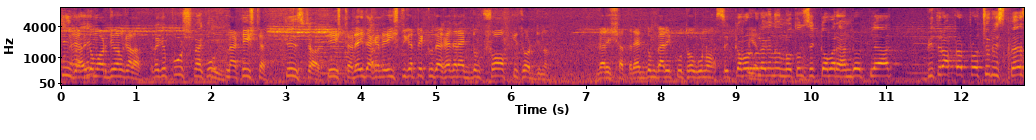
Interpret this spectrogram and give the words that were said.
কি ভাই? একদম অরিজিনাল কালার এটা কি পুশ না কি না টি স্টার কি স্টার্ট টি স্টার এই দেখেন এই স্টিকারটা একটু দেখা দেন একদম সব কিছু অরিজিনাল গাড়ির সাথে একদম গাড়ির কোথাও কোনো সিট কভারগুলো কিন্তু নতুন সিট কভার অ্যান্ড্রয়েড প্লেয়ার ভিতরে আপনার প্রচুর স্পেস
